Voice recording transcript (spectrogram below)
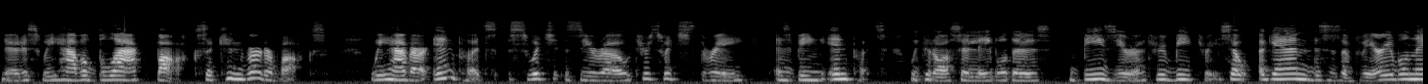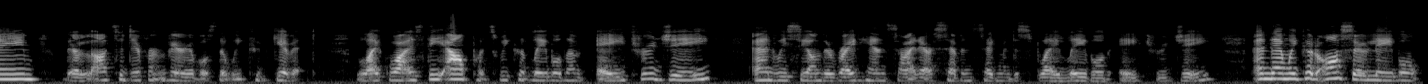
Notice we have a black box, a converter box. We have our inputs, switch 0 through switch 3, as being inputs. We could also label those B0 through B3. So again, this is a variable name. There are lots of different variables that we could give it. Likewise, the outputs, we could label them A through G, and we see on the right hand side our seven segment display labeled A through G. And then we could also label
